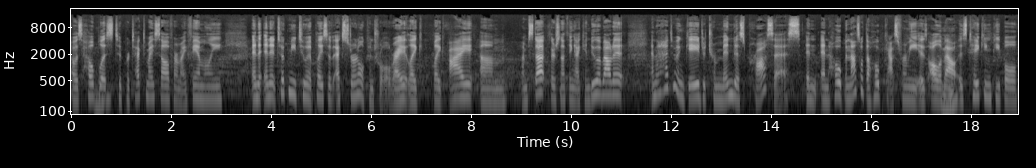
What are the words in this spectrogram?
I was helpless to protect myself or my family. And and it took me to a place of external control, right? Like like I um I'm stuck, there's nothing I can do about it. And I had to engage a tremendous process and, and hope. And that's what the Hopecast for me is all about, is taking people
